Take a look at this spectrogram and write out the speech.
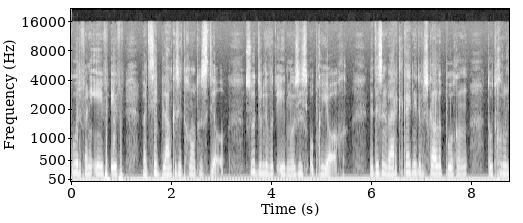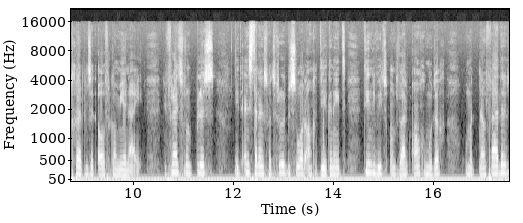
koor van die EFF wat sê blankes het grond gesteel. Sodoende word emoties opgejaag. Dit is in werkelijkheid nie die verskilde poging tot grondgryp in Zuid-Afrika meen hy. Die Vrijheidsfront Plus het instellings wat vroeger beswaar aangeteken het, teen die wetsontwerp aangemoedig om het nou verder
